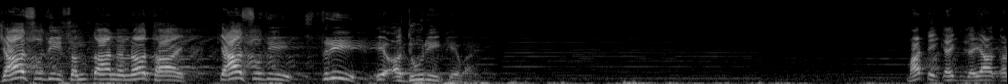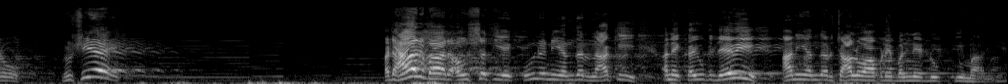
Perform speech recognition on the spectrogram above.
જ્યાં સુધી સંતાન ન થાય, ત્યાં સુધી સ્ત્રી એ અધૂરી કહેવાય. માટે કંઈક દયા કરો. ઋષિએ અઢાર બાર ઔષધિ એ કુંડની અંદર નાખી અને કહ્યું કે, દેવી, આની અંદર ચાલો આપણે બંને ડૂબકી મારીએ.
